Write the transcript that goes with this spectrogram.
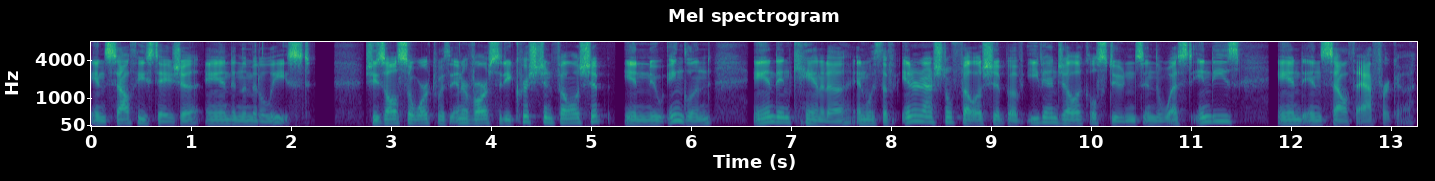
in Southeast Asia and in the Middle East. She's also worked with InterVarsity Christian Fellowship in New England and in Canada, and with the International Fellowship of Evangelical Students in the West Indies and in South Africa.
